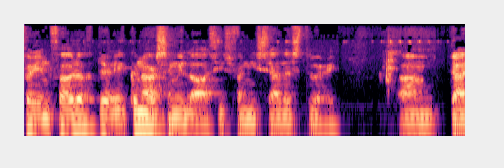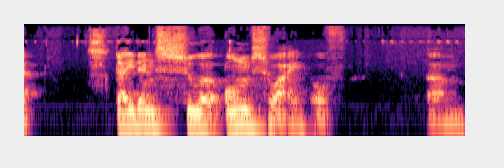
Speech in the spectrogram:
vereenvoudigde rekenaarsimulasies van dieselfde storie. Um dat tydens so omswaai of um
